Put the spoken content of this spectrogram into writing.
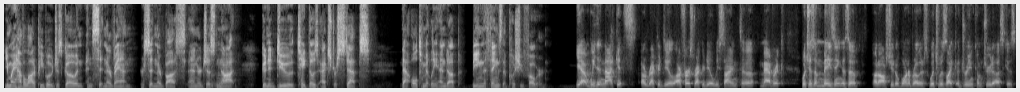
You might have a lot of people who just go and, and sit in their van or sit in their bus and are just mm-hmm. not going to do, take those extra steps that ultimately end up being the things that push you forward. Yeah, we did not get a record deal. Our first record deal we signed to Maverick, which is amazing. It's a an offshoot of Warner Brothers, which was like a dream come true to us because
